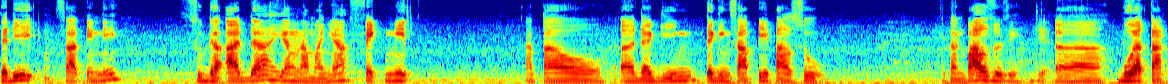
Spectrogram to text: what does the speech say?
Jadi saat ini sudah ada yang namanya fake meat atau uh, daging daging sapi palsu. Bukan palsu sih, uh, buatan.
